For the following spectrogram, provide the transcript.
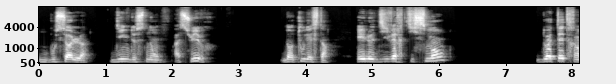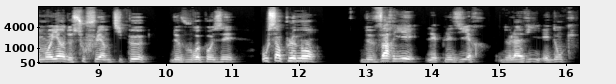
une boussole digne de ce nom à suivre dans tout destin. Et le divertissement doit être un moyen de souffler un petit peu, de vous reposer, ou simplement de varier les plaisirs de la vie et donc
